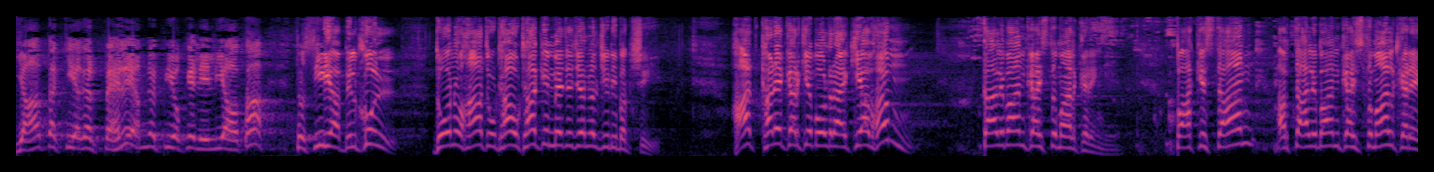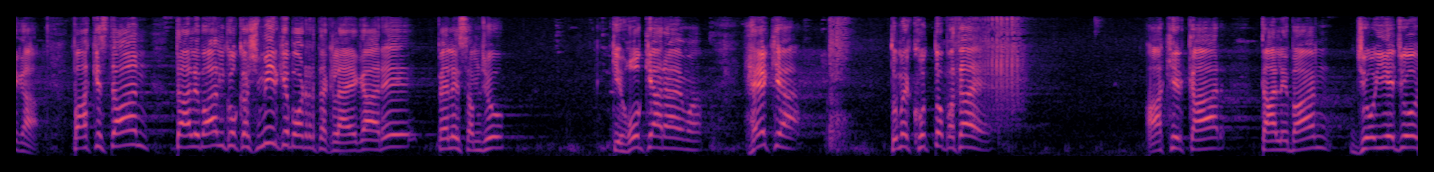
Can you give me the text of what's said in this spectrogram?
यहाँ तक कि अगर पहले हमने पीओके ले लिया होता तो सी किया बिल्कुल। दोनों हाथ उठा उठा के मेजर जनरल जीडी बख्शी। हाथ खड़े करके बोल रहा है कि अब हम तालिबान का इस्तेमाल करेंगे। पाकिस्तान अब तालिबान का इस्तेमाल करेगा। पाकिस्तान तालिबान को कश्मीर के बॉर्डर तक लाएगा। अरे पहले समझो कि हो क्या रहा है वहाँ? है क्या? तुम्हें खुद तो पता है। आखिरकार तालिबान जो ये जो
